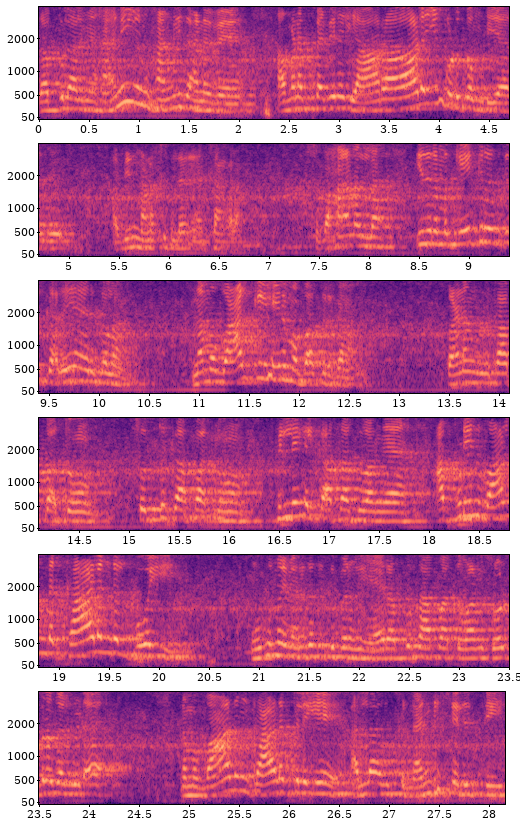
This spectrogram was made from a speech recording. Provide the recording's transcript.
ரப்புலாலுமே ஹனியும் ஹமீதானவன் அவனை தவிர யாராலையும் கொடுக்க முடியாது அப்படின்னு மனசுக்குள்ளே நினச்சாங்களாம். சுபகானல்லா இது நம்ம கேட்குறதுக்கு கதையாக இருக்கலாம். நம்ம வாழ்க்கையிலே நம்ம பார்த்துருக்கலாம். பணங்கள் காப்பாற்றும் சொத்து காப்பாற்றும் பிள்ளைகள் காப்பாற்றுவாங்க அப்படின்னு வாழ்ந்த காலங்கள் போய் முதுமை வந்ததுக்கு பிறகு ஏன் ரப்பு காப்பாற்றுவான்னு சொல்கிறத விட நம்ம வாழும் காலத்திலேயே அல்லாவுக்கு நன்றி செலுத்தி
